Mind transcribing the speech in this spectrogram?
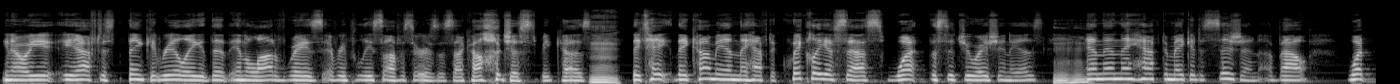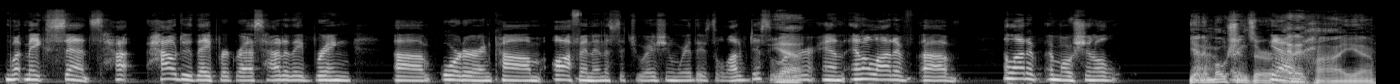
You know, you, you have to think really that in a lot of ways, every police officer is a psychologist because they take, they come in, they have to quickly assess what the situation is, and then they have to make a decision about what, what makes sense. How, how do they progress? How do they bring, uh, order and calm often in a situation where there's a lot of disorder and, and a lot of, um, a lot of emotional yeah. And emotions are, yeah. are And it- high. Yeah,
